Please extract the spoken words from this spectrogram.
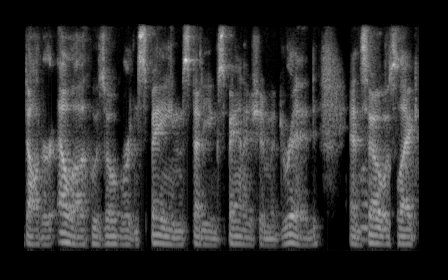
daughter Ella, who's over in Spain studying Spanish in Madrid. And so it mm-hmm. was like,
